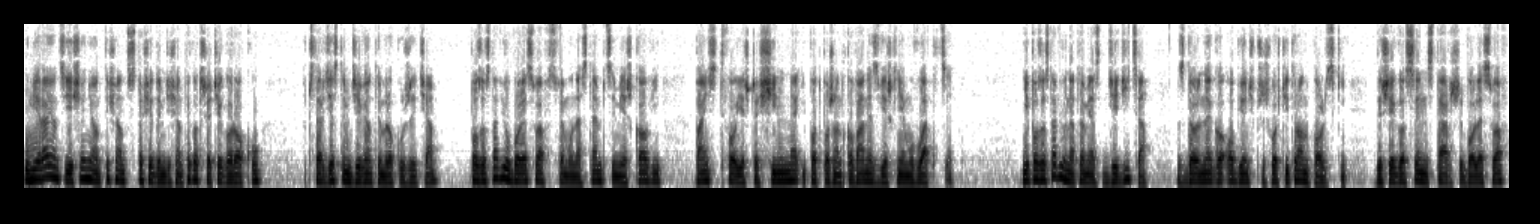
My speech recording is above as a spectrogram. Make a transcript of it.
Umierając jesienią 1173 roku, w 49 roku życia, pozostawił Bolesław swemu następcy Mieszkowi państwo jeszcze silne i podporządkowane zwierzchniemu władcy. Nie pozostawił natomiast dziedzica, zdolnego objąć w przyszłości tron Polski, gdyż jego syn starszy Bolesław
